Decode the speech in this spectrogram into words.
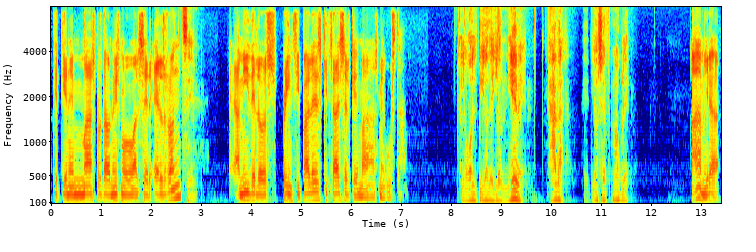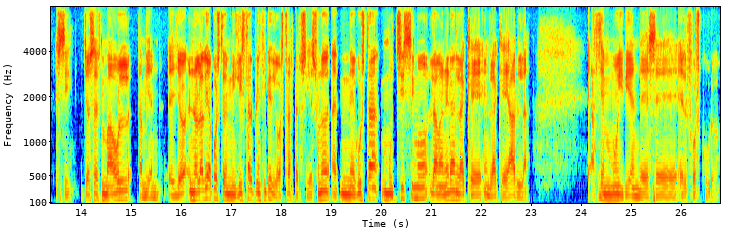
que tiene más protagonismo al ser Elrond, sí. a mí de los principales quizás es el que más me gusta. Luego el tío de John Nieve, Adar, Joseph Maule. Ah, mira, sí, Joseph Maul también. Eh, yo no lo había puesto en mi lista al principio y digo, ostras, pero sí, es uno. Eh, me gusta muchísimo la manera en la que, en la que habla hace muy bien de ese elfo oscuro.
